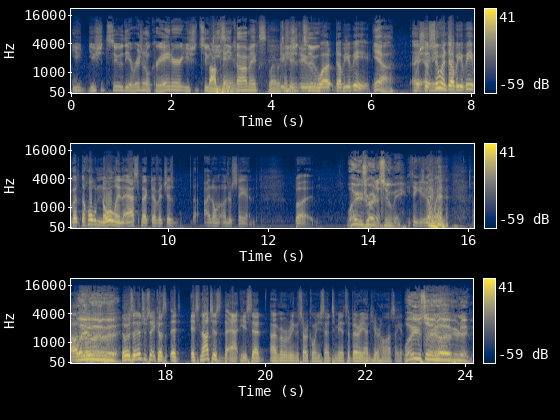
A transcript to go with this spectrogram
You you should sue the original creator. You should sue Bob DC Kane. Comics. Whatever you his should should do sue- what WB. Yeah. I- Which I is mean, suing WB, but the whole Nolan aspect of it just I don't understand. But Why are you trying to sue me? you think he's gonna win? Uh, there, was, there was an interesting because it, it's not just that he said. I remember reading this article when you sent it to me. It's the very end here. Hold on a second. Why are you saying I have your name?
